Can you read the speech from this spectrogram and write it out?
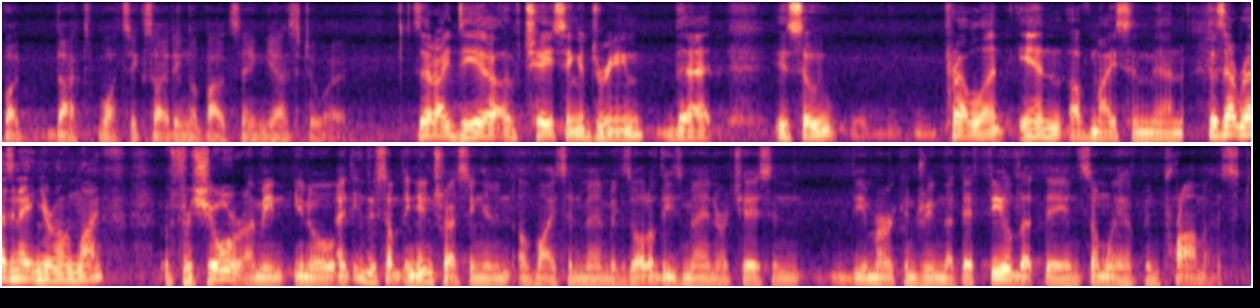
But that's what's exciting about saying yes to it. Is that idea of chasing a dream that is so prevalent in Of Mice and Men, does that resonate in your own life? For sure. I mean, you know, I think there's something interesting in Of Mice and Men because all of these men are chasing the American dream that they feel that they in some way have been promised.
